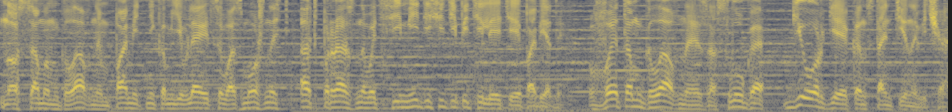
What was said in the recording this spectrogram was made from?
Но самым главным памятником является возможность отпраздновать 75-летие Победы. В этом главная заслуга Георгия Константиновича.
